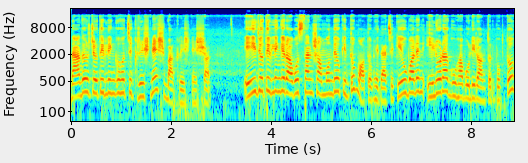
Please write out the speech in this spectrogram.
দ্বাদশ জ্যোতির্লিঙ্গ হচ্ছে কৃষ্ণেশ বা কৃষ্ণেশ্বর। এই জ্যোতির্লিঙ্গের অবস্থান সম্বন্ধেও কিন্তু মতভেদ আছে। কেউ বলেন ইলোরা গুহাবলির অন্তর্ভুক্ত,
